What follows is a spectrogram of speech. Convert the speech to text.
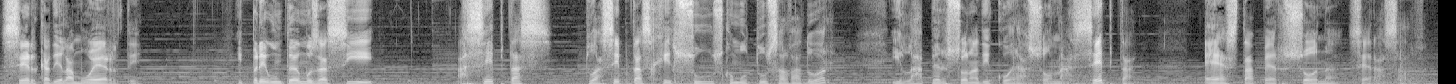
cerca de la muerte y preguntamos así, ¿aceptas, tú aceptas Jesús como tu Salvador? Y la persona de corazón acepta, esta persona será salva.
